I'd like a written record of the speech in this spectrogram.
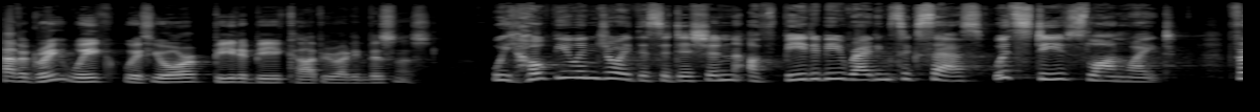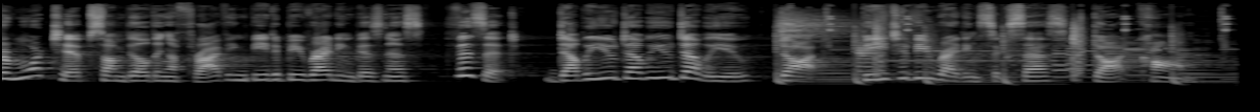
have a great week with your B2B copywriting business. We hope you enjoyed this edition of B2B Writing Success with Steve Slaunwhite. For more tips on building a thriving B2B writing business, visit www.b2bwritingsuccess.com.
